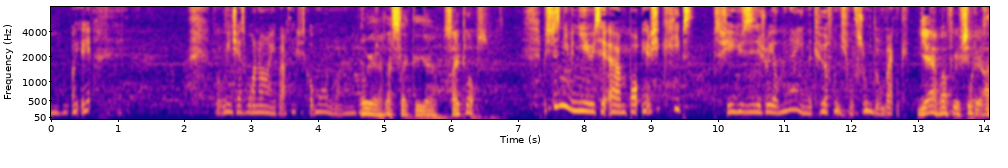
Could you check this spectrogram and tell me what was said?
Mm, oh, yeah. It would mean she has one eye, but I think she's got more than one eye. Oh, yeah. That's like the uh, Cyclops. But she doesn't even use it. Um, Bob, you know, she keeps. She uses his real name, the Kirchenbank. Yeah, well, if she What could, uh,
